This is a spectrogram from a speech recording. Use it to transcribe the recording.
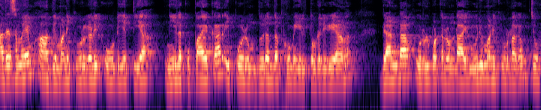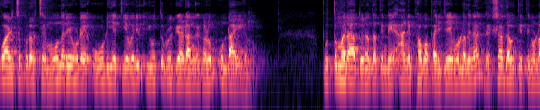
അതേസമയം ആദ്യ മണിക്കൂറുകളിൽ ഓടിയെത്തിയ നീലക്കുപ്പായക്കാർ ഇപ്പോഴും ദുരന്തഭൂമിയിൽ തുടരുകയാണ്. രണ്ടാം ഉരുൾപൊട്ടലുണ്ടായി ഒരു മണിക്കൂറിനകം ചൊവ്വാഴ്ച പുലർച്ചെ മൂന്നരയോടെ ഓടിയെത്തിയവരിൽ യൂത്ത് ബ്രിഗേഡ് അംഗങ്ങളും ഉണ്ടായിരുന്നു. പുത്തുമല ദുരന്തത്തിന്റെ അനുഭവ പരിചയമുള്ളതിനാൽ രക്ഷാദൗത്യത്തിനുള്ള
